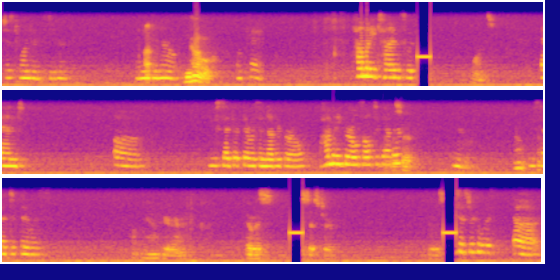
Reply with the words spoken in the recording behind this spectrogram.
Just wondering, Stephen. I need Uh, to know. no, Okay. How many times with, once. and, uh, you said that there was another girl. How many girls altogether? That's it. No. No. You said that there was, Help me out here. There was sister. There was sister who was, uh,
